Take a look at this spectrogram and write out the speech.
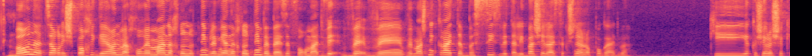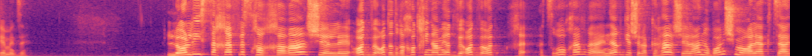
כן. בואו נעצור לשפוך היגיון מאחורי מה אנחנו נותנים למי אנחנו נותנים ובאיזה פורמט. ו- ו- ו- ומה שנקרא את הבסיס ואת הליבה של העסק שלנו לא פוגעת בה. כי יהיה קשה לשקם את זה לא להיסחף לסחרחרה של אה, עוד ועוד הדרכות חינמיות ועוד ועוד עצרו חבר'ה האנרגיה של הקהל שלנו בואו נשמור עליה קצת.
